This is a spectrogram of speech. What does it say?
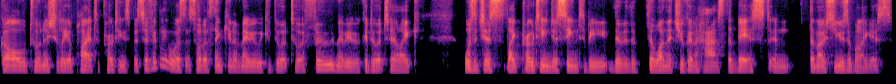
goal to initially apply it to protein specifically or was it sort of thinking of maybe we could do it to a food? Maybe we could do it to like was it just like protein just seemed to be the the, the one that you could enhance the best and the most usable i guess?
